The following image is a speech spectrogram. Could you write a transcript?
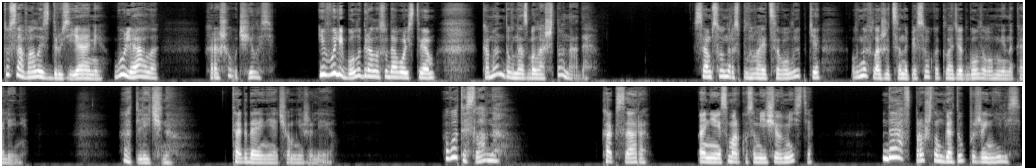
Тусовалась с друзьями, гуляла, хорошо училась. И в волейбол играла с удовольствием. Команда у нас была что надо. Самсон расплывается в улыбке, вновь ложится на песок и кладет голову мне на колени. Отлично. Тогда я ни о чем не жалею. Вот и славно. Как Сара. Они с Маркусом еще вместе? Да, в прошлом году поженились.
